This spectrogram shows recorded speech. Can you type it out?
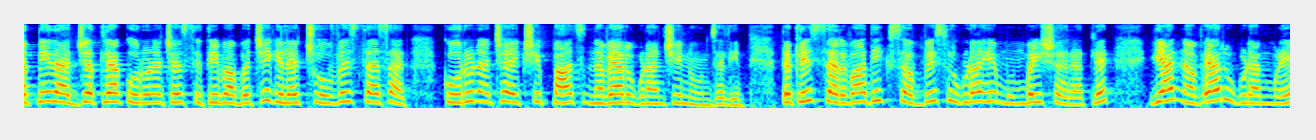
बातमी राज्यातल्या कोरोनाच्या स्थितीबाबतची गेल्या चोवीस तासात कोरोनाच्या एकशे पाच नव्या रुग्णांची नोंद झाली. त्यातले सर्वाधिक सव्वीस रुग्ण हे मुंबई शहरातले या नव्या रुग्णांमुळे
